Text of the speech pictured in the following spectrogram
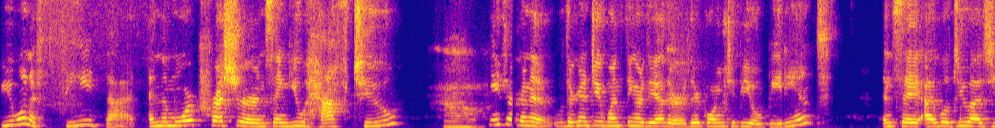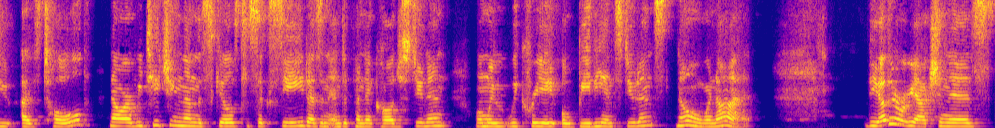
you want to feed that and the more pressure and saying you have to oh. kids are gonna they're gonna do one thing or the other they're going to be obedient and say i will do as you as told now are we teaching them the skills to succeed as an independent college student when we, we create obedient students no we're not the other reaction is,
